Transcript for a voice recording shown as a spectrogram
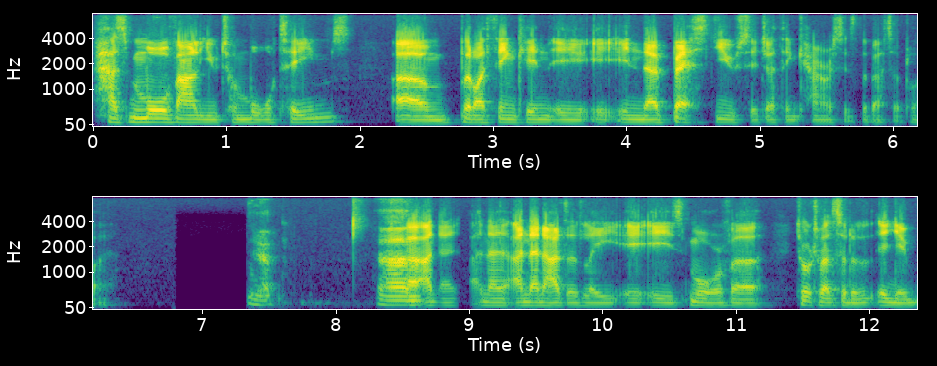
has more value to more teams. Um, but I think in in their best usage, I think Harris is the better player. Yep. Um, uh, and then and then and then Adderley is more of a talked about sort of you know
